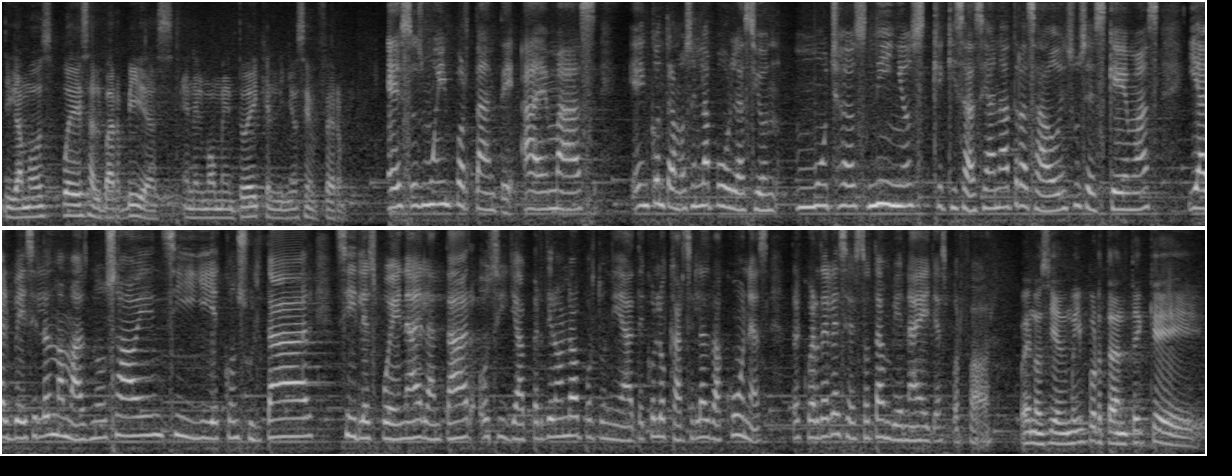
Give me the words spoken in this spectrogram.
digamos, puede salvar vidas en el momento de que el niño se enferme. Eso es muy importante. Además, encontramos en la población muchos niños que quizás se han atrasado en sus esquemas y a veces las mamás no saben si consultar, si les pueden adelantar o si ya perdieron la oportunidad de colocarse las vacunas. Recuérdeles esto también a ellas, por favor. Bueno, sí es muy importante que,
